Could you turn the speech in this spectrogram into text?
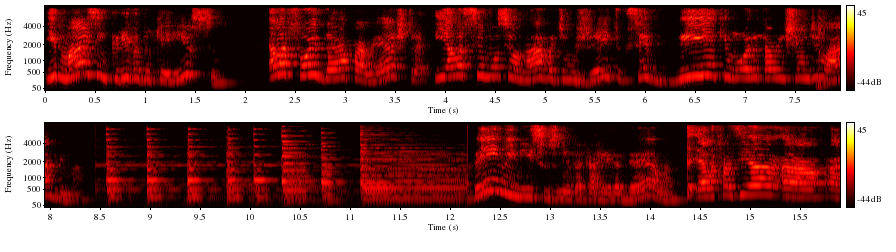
E mais incrível do que isso, ela foi dar a palestra e ela se emocionava de um jeito que você via que o olho estava enchendo de lágrima. Bem no início da carreira dela, ela fazia a,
